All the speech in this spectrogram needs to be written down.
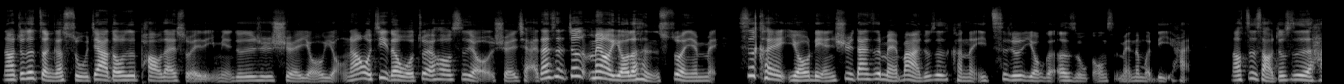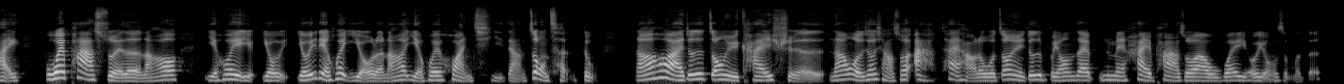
然后就是整个暑假都是泡在水里面，就是去学游泳。然后我记得我最后是有学起来，但是就是没有游的很顺，也没是可以游连续，但是没办法，就是可能一次就是游个二十五公尺，没那么厉害。然后至少就是还不会怕水了，然后也会有有一点会游了，然后也会换气，这样这种程度。然后后来就是终于开学，然后我就想说啊，太好了，我终于就是不用在那边害怕说啊，我不会游泳什么的。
